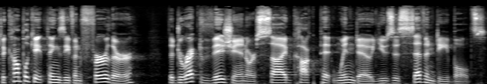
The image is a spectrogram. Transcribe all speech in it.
To complicate things even further, the direct vision or side cockpit window uses 7D bolts.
